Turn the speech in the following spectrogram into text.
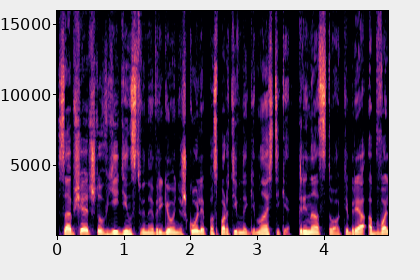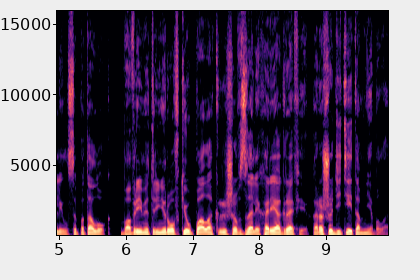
сообщает, что в единственной в регионе школе по спортивной гимнастике 13 октября обвалился потолок. Во время тренировки упала крыша в зале хореографии. Хорошо детей там не было.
